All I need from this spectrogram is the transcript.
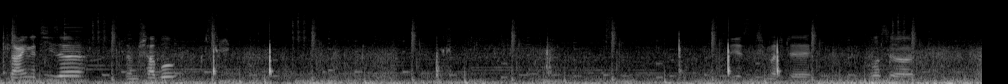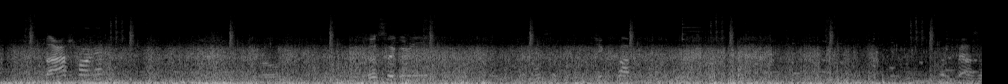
kleine Teaser, dem Chabot. Jetzt ich möchte große Barsch fangen. So größere Gummi, große Dickfahrt. Ungefähr so.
